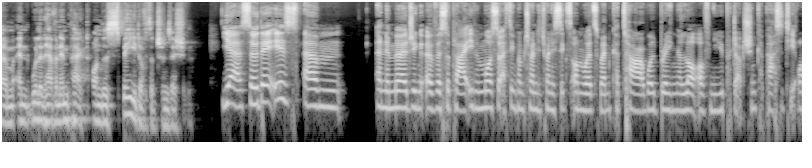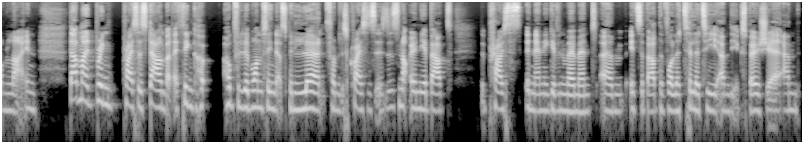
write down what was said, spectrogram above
um, and will it have an impact on the speed of the transition? Yeah, so there is um, an emerging oversupply, even more so, I think, from 2026 onwards, when Qatar will bring a lot of new production capacity online. That might bring prices down, but I think hopefully the one thing that's been learned from this crisis is it's not only about the price in any given moment, um, it's about the volatility and the exposure. And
